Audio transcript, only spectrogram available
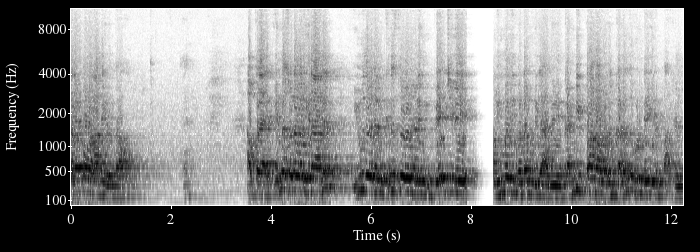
கலப்பவராக இருந்தார். அப்ப என்ன சொல்ல வருகிறார்கள்? யூதர்கள் கிறிஸ்தவர்களின் பேச்சிலே நிம்மதி கொள்ள முடியாது. கண்டிப்பாக அவர்கள் கலந்து கொண்டே இருப்பார்கள்.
